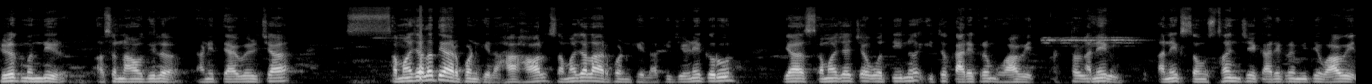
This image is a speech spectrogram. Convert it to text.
टिळक मंदिर असं नाव दिलं आणि त्यावेळच्या समाजाला ते अर्पण केलं. हा हॉल समाजाला अर्पण केला की जेणेकरून या समाजाच्या वतीनं इथं कार्यक्रम व्हावेत. अनेक. अनेक संस्थांचे कार्यक्रम इथे व्हावेत.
